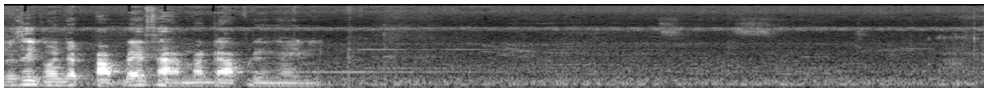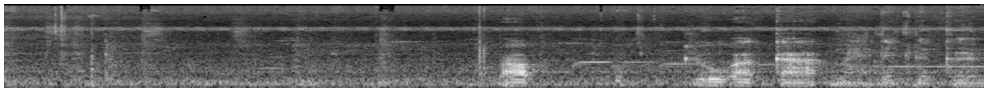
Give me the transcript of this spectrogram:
รู้สึกมันจะปรับได้สามระดับหรือไงนี่ปรับลูอากาศแหมเด็กเหลือเกิน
